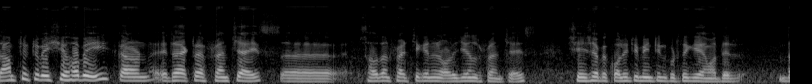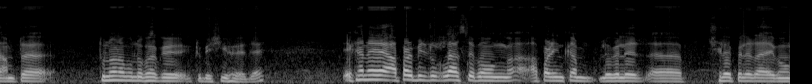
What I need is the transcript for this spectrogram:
দাম তো একটু বেশি হবেই কারণ এটা একটা ফ্র্যাঞ্চাইজ সাউদার্ন ফ্রাইড চিকেনের অরিজিনাল ফ্র্যাঞ্চাইজ সেই হিসাবে কোয়ালিটি মেনটেন করতে গিয়ে আমাদের দামটা তুলনামূলকভাবে একটু বেশি হয়ে যায়। এখানে আপার মিডল ক্লাস এবং আপার ইনকাম লেভেলের ছেলেপেলেরা এবং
